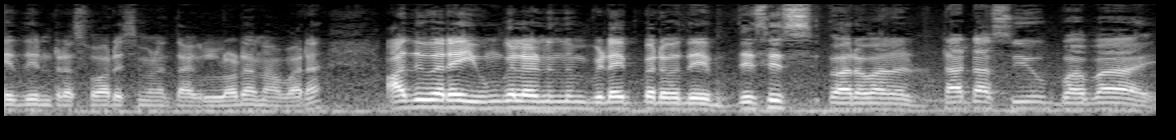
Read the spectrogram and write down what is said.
ஏதுன்ற சுவாரஸ்யமான தகவலோடு நான் வரேன். அதுவரை உங்களிடம் விடைபெறுவது. திஸ் இஸ் வர வர டாடா சியூ பபாய்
